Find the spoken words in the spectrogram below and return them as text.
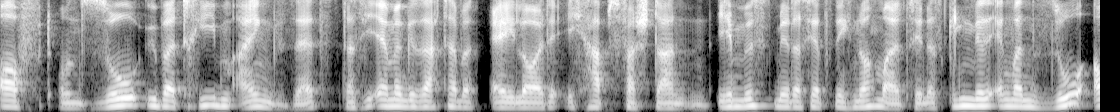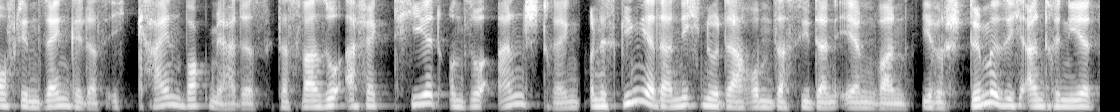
oft und so übertrieben eingesetzt, dass ich irgendwann gesagt habe, ey Leute, ich hab's verstanden. Ihr müsst mir das jetzt nicht nochmal erzählen. Das ging mir irgendwann so auf den Senkel, dass ich keinen Bock mehr hatte. Das, war so affektiert und so anstrengend. Und es ging ja dann nicht nur darum, dass sie dann irgendwann ihre Stimme sich antrainiert.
